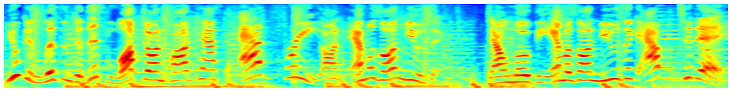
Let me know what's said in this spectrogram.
you can listen to this Locked On podcast ad free on Amazon Music. Download the Amazon Music app today.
